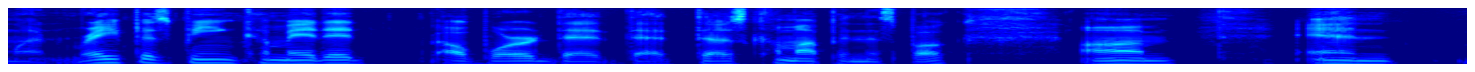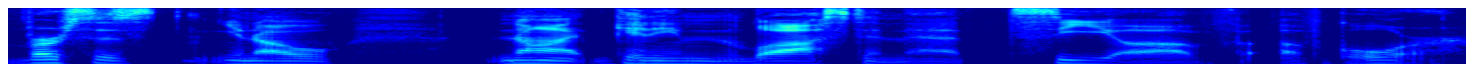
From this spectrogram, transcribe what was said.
when rape is being committed, a word that, that does come up in this book, um, and versus, you know, not getting lost in that sea of, of gore.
